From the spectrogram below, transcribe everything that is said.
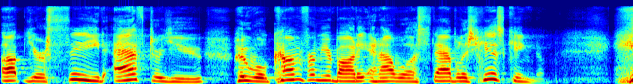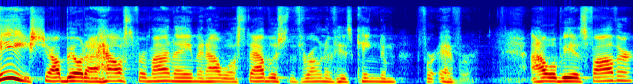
up your seed after you, who will come from your body, and I will establish his kingdom. He shall build a house for my name, and I will establish the throne of his kingdom forever. I will be his father,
